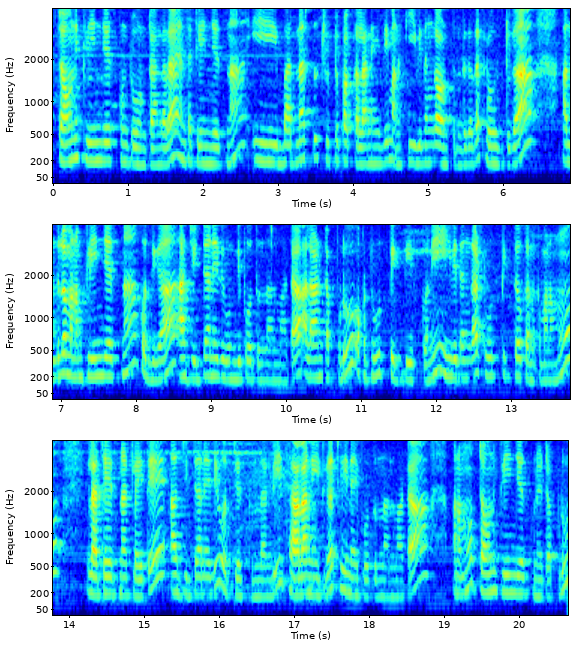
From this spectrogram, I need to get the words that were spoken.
స్టవ్ని క్లీన్ చేసుకుంటూ ఉంటాం కదా ఎంత క్లీన్ చేసినా ఈ బర్నర్స్ చుట్టుపక్కల అనేది మనకి ఈ విధంగా ఉంటుంది కదా క్లోజ్డ్గా. అందులో మనం క్లీన్ చేసినా కొద్దిగా ఆ జిడ్డు అనేది ఉండిపోతుంది అనమాట అలాంటప్పుడు ఒక టూత్ పిక్ తీసుకొని ఈ విధంగా టూత్ పిక్తో కనుక మనము ఇలా చేసినట్లయితే ఆ జిడ్డు అనేది వచ్చేస్తుందండి. చాలా నీట్గా క్లీన్ అయిపోతుంది అనమాట మనము స్టవ్ని క్లీన్ చేసుకునేటప్పుడు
